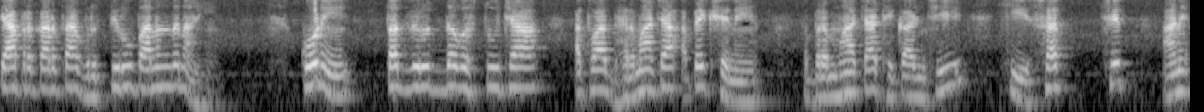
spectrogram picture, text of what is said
त्या प्रकारचा वृत्तीरूप आनंद नाही. कोणी तद्विरुद्ध वस्तूच्या अथवा धर्माच्या अपेक्षेने ब्रह्माच्या ठिकाणची ही सचित आणि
